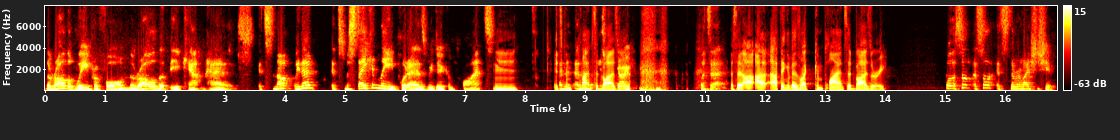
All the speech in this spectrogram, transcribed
the role that we perform, the role that the accountant has, it's not. We don't. It's mistakenly put as we do compliance. Mm. It's and, compliance and advisory. What's that? I said I, I think of it as like compliance advisory. Well, it's not. It's not. It's the relationship.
